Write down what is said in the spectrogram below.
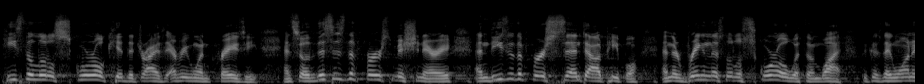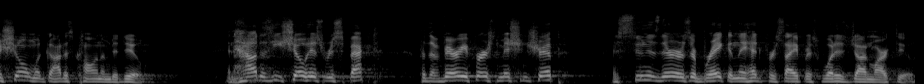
He's the little squirrel kid that drives everyone crazy. And so this is the first missionary, and these are the first sent out people, and they're bringing this little squirrel with them. Why? Because they want to show him what God is calling them to do. And how does he show his respect for the very first mission trip? As soon as there is a break and they head for Cyprus, what does John Mark do?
